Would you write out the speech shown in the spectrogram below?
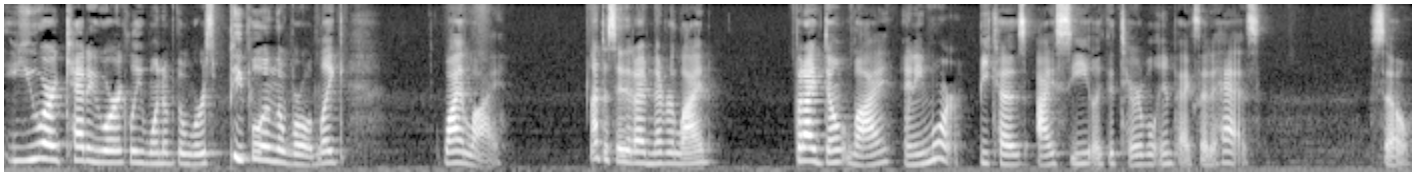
you are categorically one of the worst people in the world. Like, why lie? Not to say that I've never lied, but I don't lie anymore because I see like the terrible impacts that it has. So,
